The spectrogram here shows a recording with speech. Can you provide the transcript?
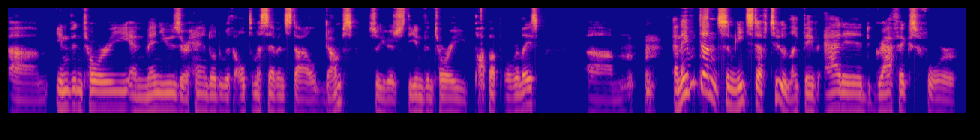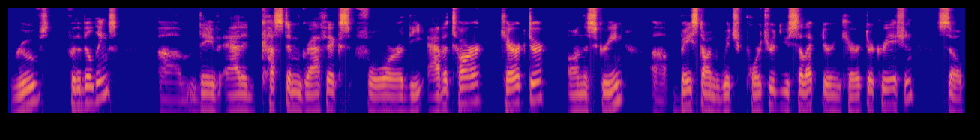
Um, inventory and menus are handled with Ultima 7 style gumps, so there's the inventory pop up overlays. Um, and they've done some neat stuff too, like they've added graphics for roofs for the buildings. Um, they've added custom graphics for the avatar character on the screen uh, based on which portrait you select during character creation. So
